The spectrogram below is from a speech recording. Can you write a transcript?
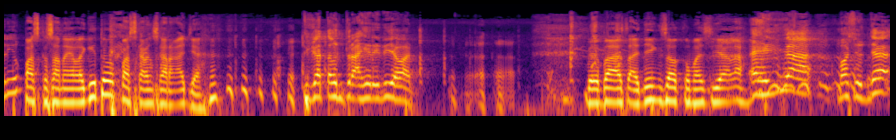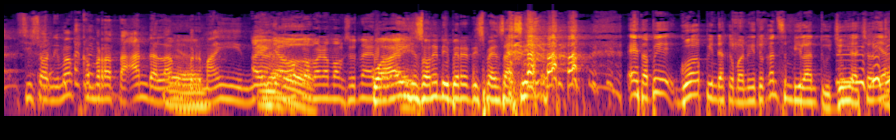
Riung? Pas ke sananya lagi tuh pas sekarang-sekarang aja. Tiga tahun terakhir ini ya, Wan. Bebas anjing sok ke Masia lah. Eh, enggak. Maksudnya si Sony mah kemerataan dalam bermain. Ayo Betul. nyawa ke mana maksudnya? Ku itu, aing si Sony diberi dispensasi. Eh tapi gua pindah ke Bandung itu kan 97 ya coy ya.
